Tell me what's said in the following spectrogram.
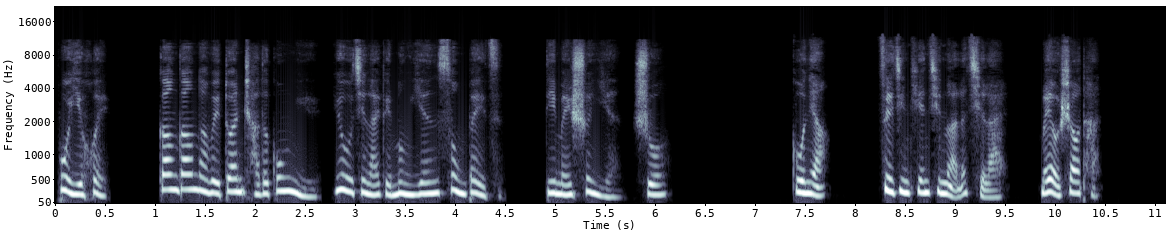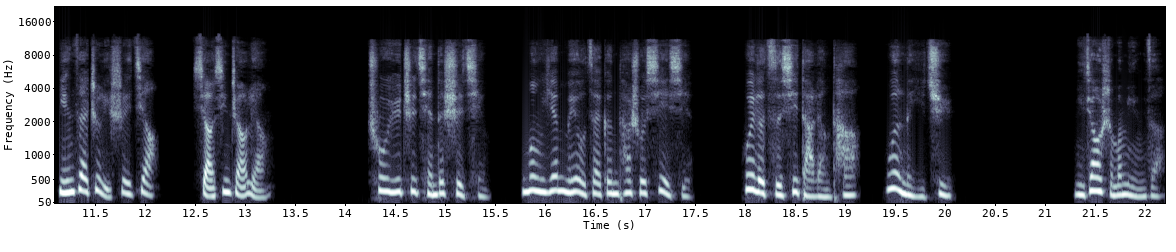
不一会，刚刚那位端茶的宫女又进来给梦烟送被子，低眉顺眼说：“姑娘，最近天气暖了起来，没有烧炭，您在这里睡觉，小心着凉。”出于之前的事情，梦烟没有再跟他说谢谢。为了仔细打量他，问了一句：“你叫什么名字？”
